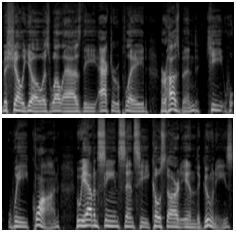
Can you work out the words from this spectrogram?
Michelle Yeoh as well as the actor who played her husband, Ke Huy Quan, who we haven't seen since he co-starred in The Goonies.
